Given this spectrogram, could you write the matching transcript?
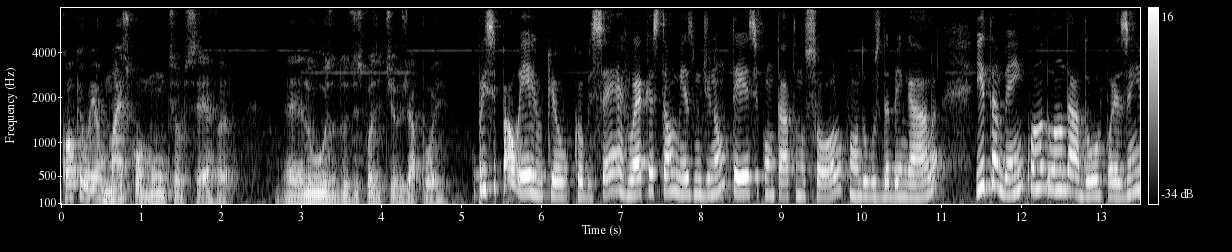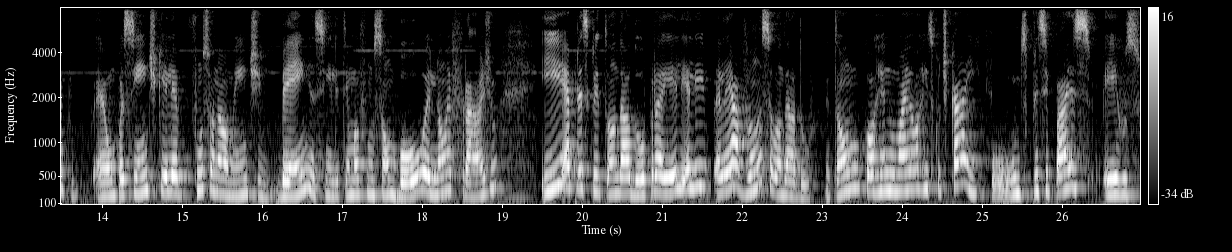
Qual que é o erro mais comum que você observa é, no uso dos dispositivos de apoio? O principal erro que eu, que eu, observo é a questão mesmo de não ter esse contato no solo quando o uso da bengala e também quando o andador, por exemplo, é um paciente que ele é funcionalmente bem, assim, ele tem uma função boa, ele não é frágil e é prescrito o andador para ele, ele, ele avança o andador, então correndo maior risco de cair. Um dos principais erros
